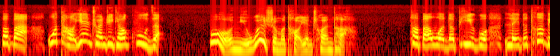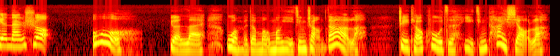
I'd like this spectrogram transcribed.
爸爸，我讨厌穿这条裤子。哦，你为什么讨厌穿它？它把我的屁股勒得特别难受。哦，原来我们的萌萌已经长大了，这条裤子已经太小了。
